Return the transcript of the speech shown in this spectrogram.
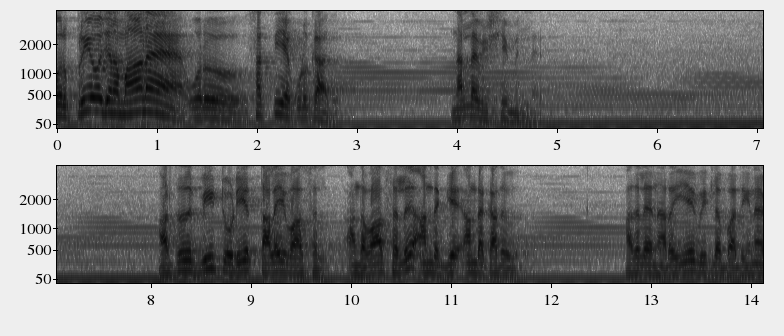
ஒரு பிரயோஜனமான ஒரு சக்தியை கொடுக்காது. நல்ல விஷயம் இல்லை அடுத்தது வீட்டுடைய தலைவாசல். அந்த வாசல் அந்த கே அந்த கதவு. அதில் நிறைய வீட்டில் பார்த்தீங்கன்னா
